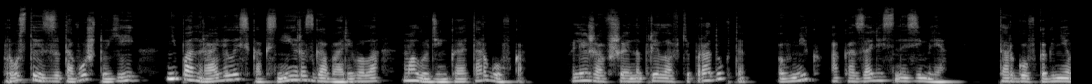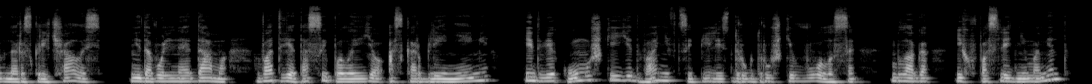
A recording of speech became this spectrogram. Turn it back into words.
просто из-за того, что ей не понравилось, как с ней разговаривала молоденькая торговка. Лежавшие на прилавке продукты вмиг оказались на земле. Торговка гневно раскричалась, недовольная дама в ответ осыпала ее оскорблениями, и две кумушки едва не вцепились друг дружке в волосы, благо их в последний момент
